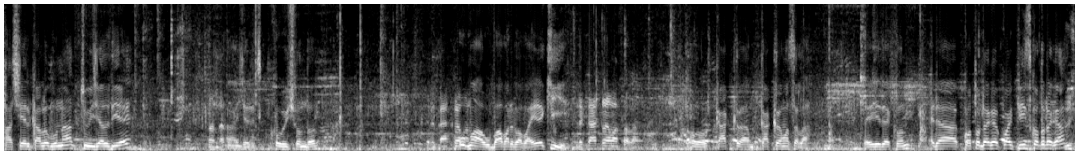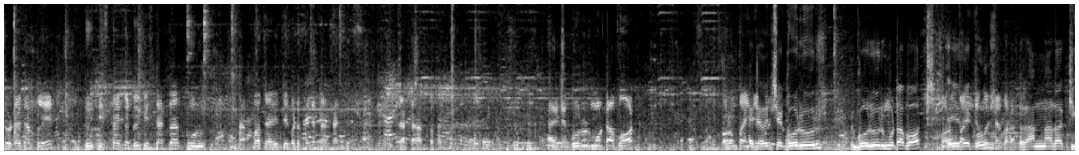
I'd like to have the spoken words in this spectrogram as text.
হাঁসের কালো বোনা চুই জাল দিয়ে। খুবই সুন্দর। ও মা ও বাবার বাবা এটা কি? কাঁকড়া মশলা। ও কাঁকড়া কাঁকড়া মশলা। এই যে দেখুন এটা কত টাকা? কয় পিস কত টাকা? দুইশো টাকা প্লেট দুই পিস থাকবে দুই পিস কাঁকড়া ফুল হাত পা চাই যে কটা থাকে তার থাকবে। চারটা হাত পা থাকবে। আর এটা গরুর মোটা বট এটা হচ্ছে গরুর গরুর মোটা বট। এই দেখুন রান্নাটা কি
